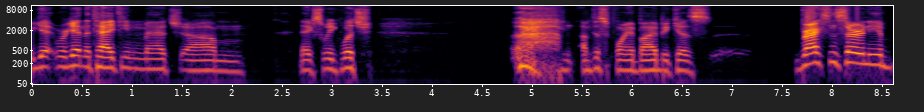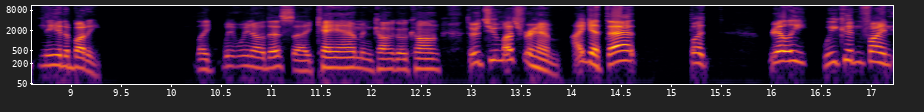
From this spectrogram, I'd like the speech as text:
We get we're getting a tag team match um next week, which uh, I'm disappointed by because Braxton Starr needed, needed a buddy. Like we, we know this, uh, KM and Kongo Kong, they're too much for him. I get that, but really, we couldn't find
